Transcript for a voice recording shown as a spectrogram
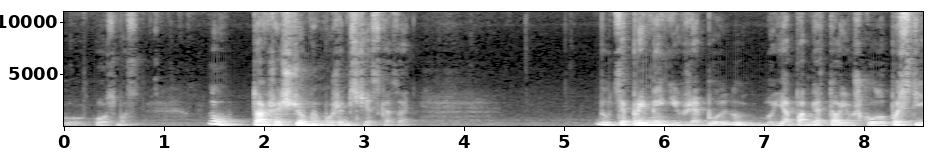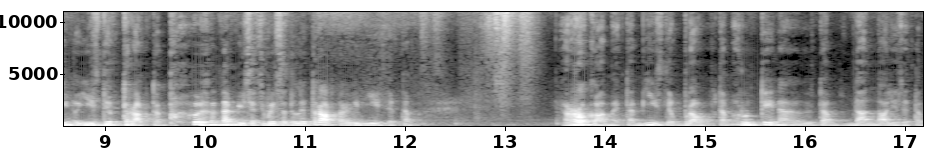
у космос. Ну, так же, що ми можемо ще сказати? Ну, це при мені вже було. Ну, я пам'ятаю, в школу постійно їздив трактор. На місяць висадили трактор, він їздив там роками там їздив, брав там ґрунти на, там, на аналізи, там,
